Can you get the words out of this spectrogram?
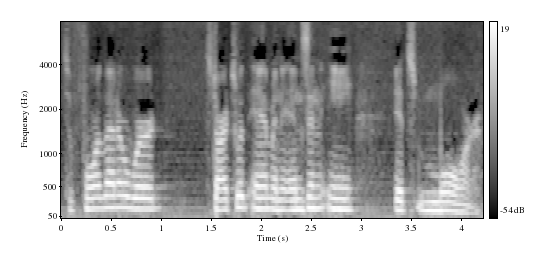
It's a four letter word, starts with M and ends in E. It's more.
